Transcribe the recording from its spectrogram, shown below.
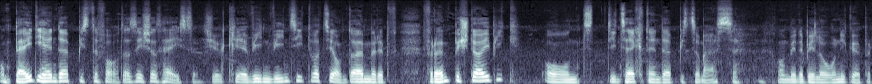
Und beide haben etwas davon. Das ist das Heiße. Es ist wirklich eine Win-Win-Situation. Da haben wir eine Fremdbestäubung und die Insekten haben etwas zum Essen. Da kommt eine Belohnung über.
